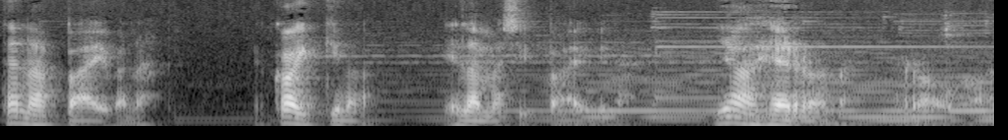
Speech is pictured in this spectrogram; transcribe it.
tänä päivänä ja kaikkina elämäsi päivinä. Jää Herrana rauha.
